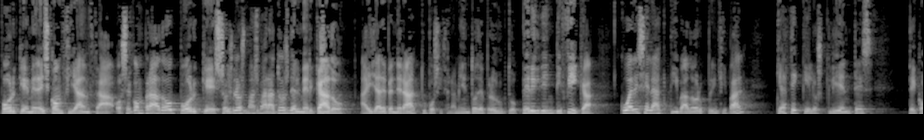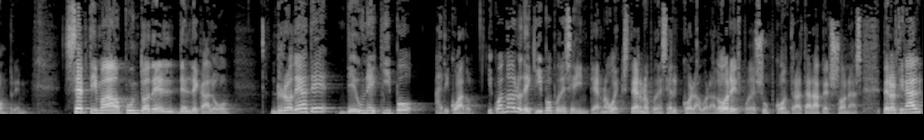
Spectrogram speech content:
porque me dais confianza. Os he comprado porque sois los más baratos del mercado. Ahí ya dependerá tu posicionamiento de producto. Pero identifica cuál es el activador principal que hace que los clientes te compren. Séptimo punto del, del decálogo. Rodéate de un equipo adecuado. Y cuando hablo de equipo puede ser interno o externo, pueden ser colaboradores, puedes subcontratar a personas. Pero al final,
